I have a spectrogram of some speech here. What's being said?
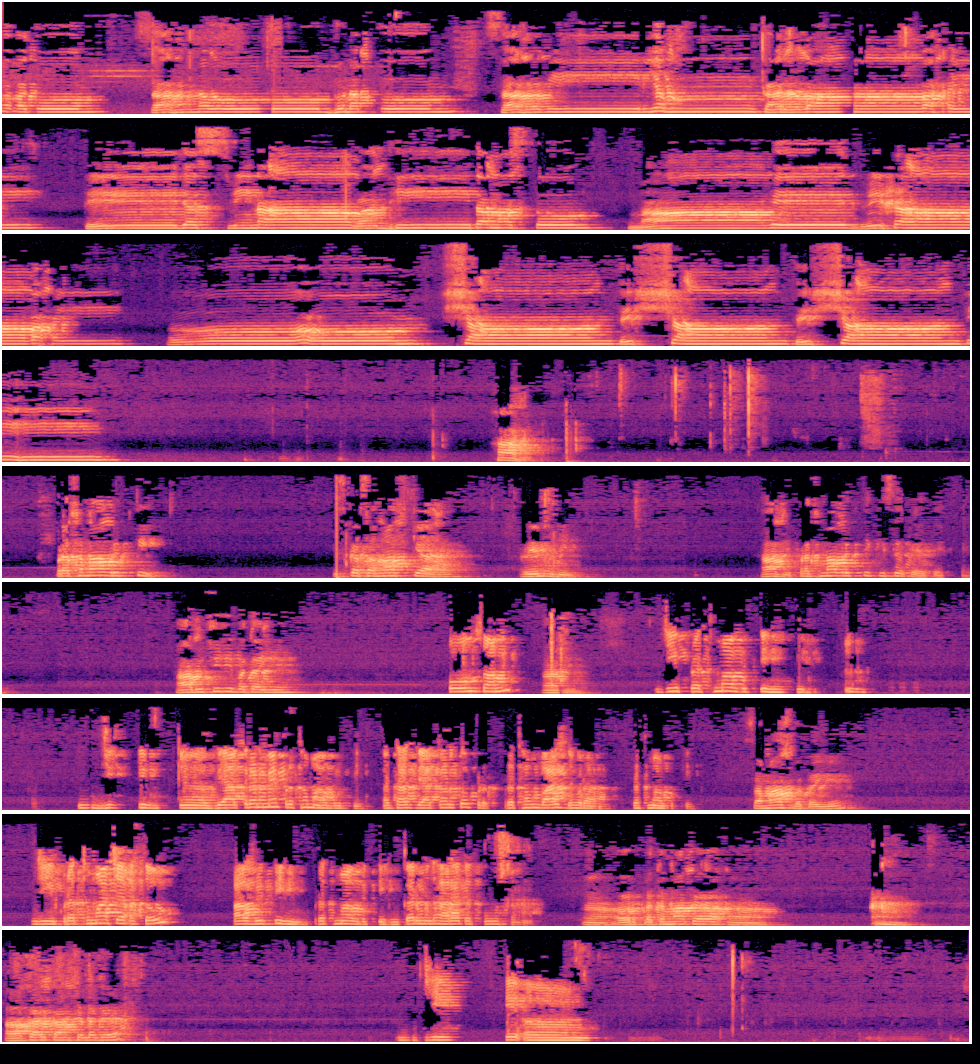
भवतु सहनौ भुनक्तु सह वीर्यम् करवावहै तेजस्विनावधीतमस्तु मा वेद्विषावहै ॐ शान्तिः शान्तिः शान्तिः हाँ। प्रथमावृत्ति, इसका समास क्या है? रेणु जी। हाँ जी, प्रथमावृत्ति किसे कहते हैं? हाँ रुचि जी बताइए। ओम स्वामी। हाँ जी। जी प्रथमावृत्ति जी व्याकरण में प्रथम आवृत्ति अर्थात व्याकरण को प्र, प्रथम बार दोहराना प्रथमावृत्ति समास बताइए। जी प्रथमा च असौ आवृत्ति ही प्रथमावृत्ति ही कर्म धारा तत्पुरुष समास हाँ, और प्रथमा का आकार कहाँ चला गया जी आ,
